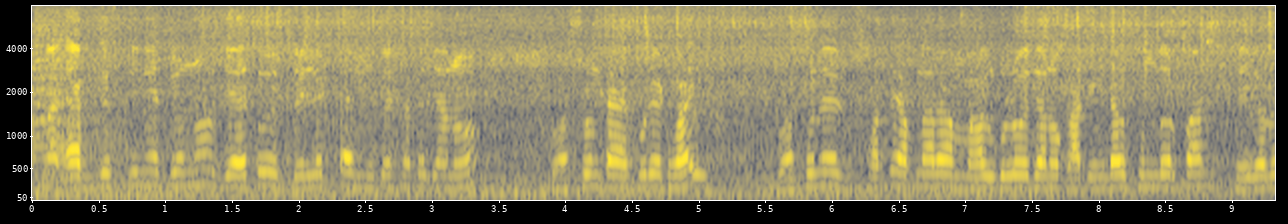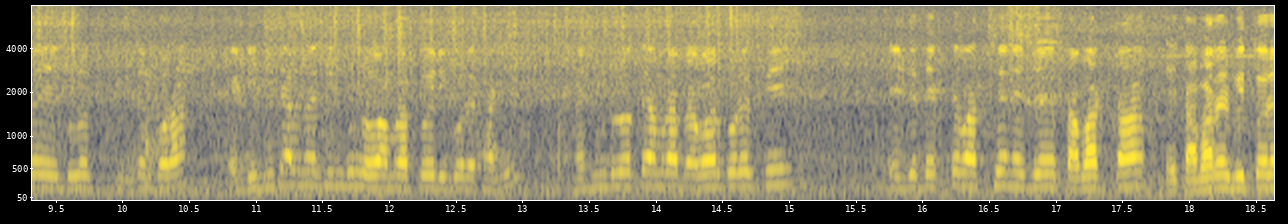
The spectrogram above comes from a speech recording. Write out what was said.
আপনার অ্যাডজাস্টিংয়ের জন্য, যেহেতু এই প্লেটটা মুখের সাথে যেন ঘর্ষণটা অ্যাকুরেট হয়। ঘর্ষণের সাথে আপনারা মালগুলো যেন কাটিংটাও সুন্দর পান, সেইভাবে এগুলো সিস্টেম করা। এই ডিজিটাল মেশিনগুলো আমরা তৈরি করে থাকি। মেশিনগুলোতে আমরা ব্যবহার করেছি, এই যে দেখতে পাচ্ছেন, এই যে কাভারটা এই কাভারের ভিতরে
